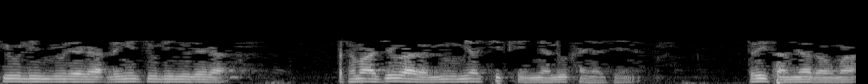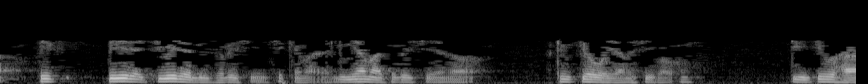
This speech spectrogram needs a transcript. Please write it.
ကျိုးလေးမျိုးတွေကလည်းငင်းကျိုးလေးမျိုးတွေကပထမအကျိုးကတော့လူအများချစ်ခင်ညာလို့ခံရခြင်းတိရစ္ဆာန်များတော်မှာပြီးပြီးတဲ့ကျွေးတဲ့လူဆိုလို့ရှိရင်ချစ်ခင်ပါတယ်လူများမှာဆိုလို့ရှိရင်တော့ အထူးပြောဝရမရှိပါဘူးဒီကျိုးဟာ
